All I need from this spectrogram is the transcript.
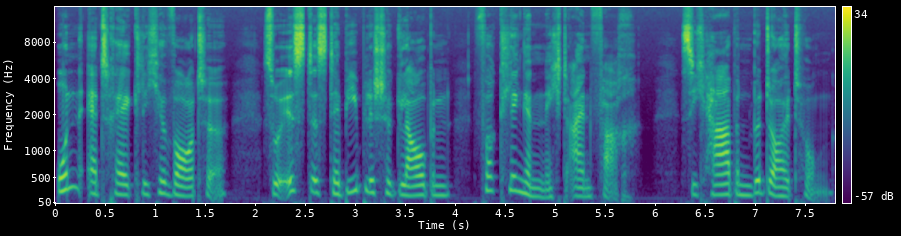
Unerträgliche Worte, so ist es der biblische Glauben, verklingen nicht einfach. Sie haben Bedeutung.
